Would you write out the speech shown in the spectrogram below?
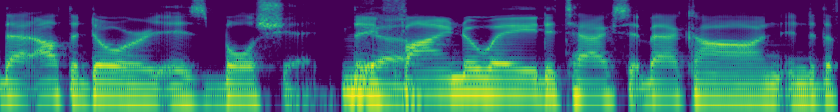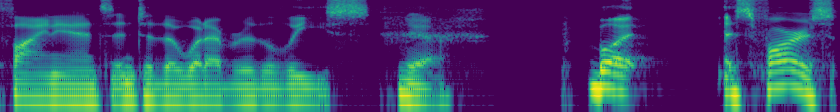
that out the door is bullshit. They Yeah. find a way to tax it back on into the finance, into the whatever the lease. Yeah, But as far as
